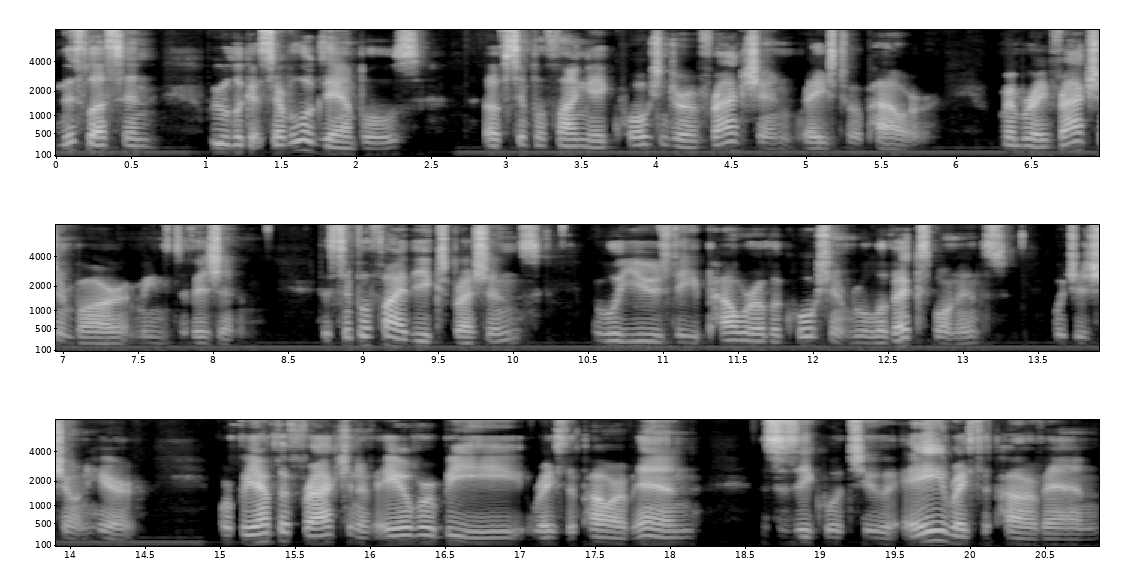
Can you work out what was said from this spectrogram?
In this lesson, we will look at several examples of simplifying a quotient or a fraction raised to a power. Remember, a fraction bar means division. To simplify the expressions, we will use the power of a quotient rule of exponents, which is shown here. Where if we have the fraction of a over b raised to the power of n, this is equal to a raised to the power of n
